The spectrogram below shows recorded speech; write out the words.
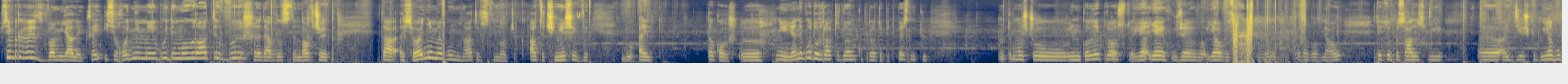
Всім привіт! З вами я Олексій, і сьогодні ми будемо грати в шедевр стендовчик. Та сьогодні ми будемо грати в стендовчик, а точніше в дуель. Також, е, ні, я не буду грати дуельку проти підписників, ну, тому що інколи просто я, я їх вже я вас додавав, тих, хто писали свої е, айдішки, бо я був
